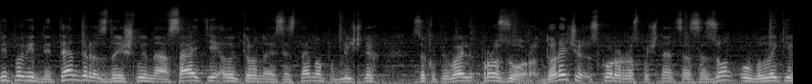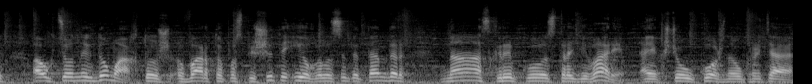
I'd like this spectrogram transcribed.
Відповідний тендер знайшли на сайті електронної системи публічних закупівель Прозоро. До речі, скоро розпочнеться сезон у великих аукціонних домах. Тож варто поспішити і оголосити тендер на скрипку Страдіварі. А якщо у кожне укриття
